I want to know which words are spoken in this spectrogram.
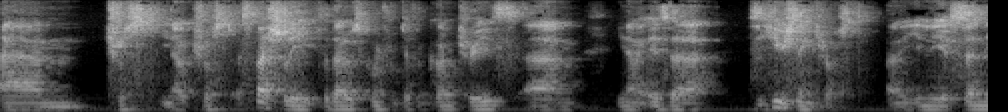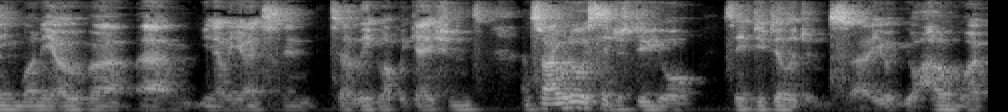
um, trust. You know, trust, especially for those coming from different countries. Um, you know, is a it's a huge thing. Trust. Uh, you know, you're sending money over. Um, you know, you're entering into legal obligations, and so I would always say just do your say due diligence, uh, your, your homework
